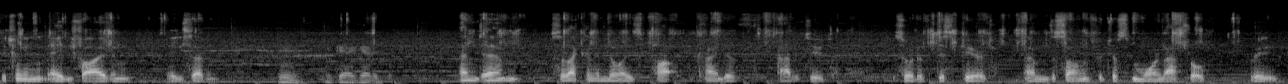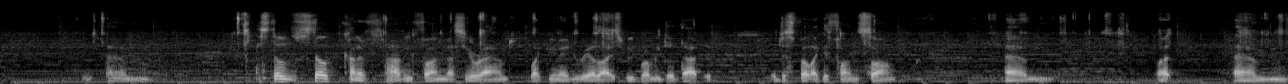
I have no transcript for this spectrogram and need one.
between 85 and 87. Mm, okay, I get it. And um, so that kind of noise pop kind of attitude sort of disappeared. Um, the songs were just more natural, really. Um, still, still kind of having fun, messing around. Like we made realize we, when we did that, it, it just felt like a fun song. Um, but um,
